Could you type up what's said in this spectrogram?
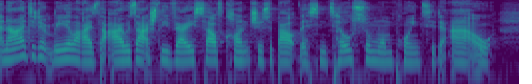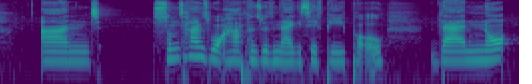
And I didn't realize that I was actually very self conscious about this until someone pointed it out. And sometimes what happens with negative people, they're not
